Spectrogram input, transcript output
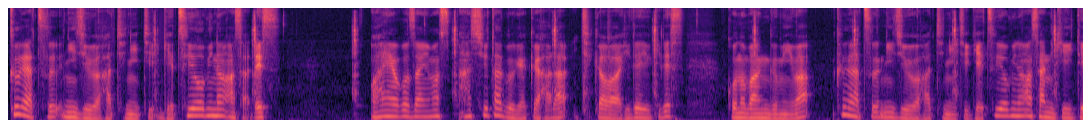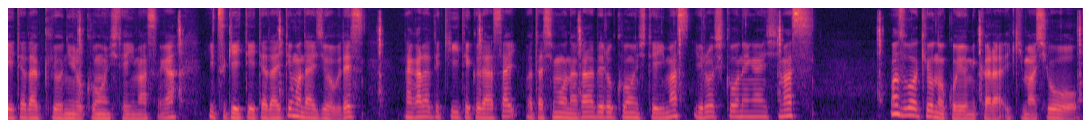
9月28日月曜日の朝です。おはようございます。ハッシュタグ逆腹市川秀幸です。この番組は9月28日月曜日の朝に聞いていただくように録音していますがいつ聞いていただいても大丈夫です。ながらで聞いてください。私もながらで録音しています。よろしくお願いします。まずは今日の暦からいきましょう。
